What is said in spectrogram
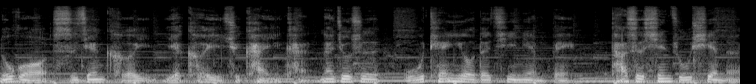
如果时间可以，也可以去看一看，那就是吴天佑的纪念碑。它是新竹县的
